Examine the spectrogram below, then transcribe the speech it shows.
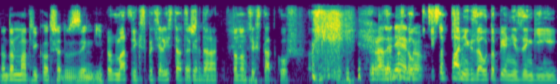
No Don Matrix odszedł z Zyngi. Don Matrix, specjalista od Też spierdalania tonących statków. Razem nie, dostał no. 50 panik za utopienie Zyngi.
